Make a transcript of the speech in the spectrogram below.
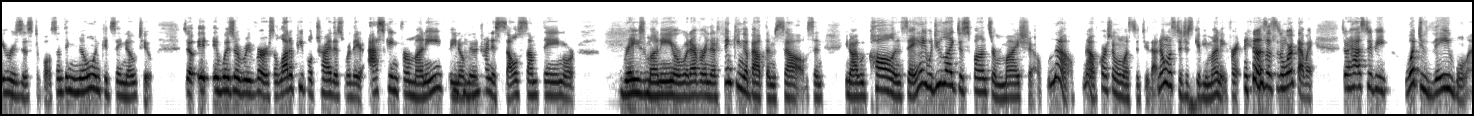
irresistible, something no one could say no to. So it, it was a reverse. A lot of people try this where they're asking for money, you know, mm-hmm. they're trying to sell something or raise money or whatever and they're thinking about themselves and you know i would call and say hey would you like to sponsor my show no no of course no one wants to do that no one wants to just give you money for it you know it doesn't work that way so it has to be what do they want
